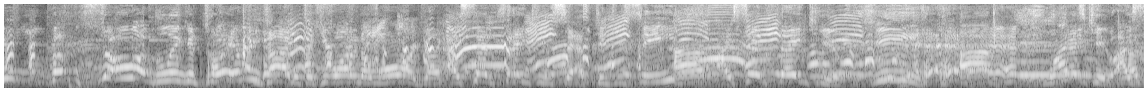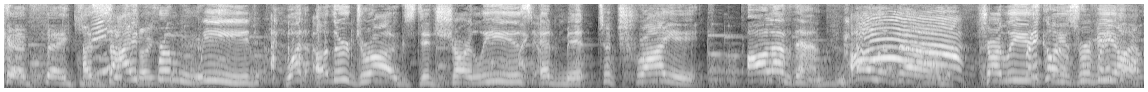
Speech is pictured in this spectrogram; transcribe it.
waiters. But so obligatory. Every time it's like you want an award. You're like, I said thank you, Seth. Did you see? I said thank you. G. Um, what? Thank you. I Okay. said thank you. Just so Aside you- from weed, what other drugs did Charlize admit to trying? All of them. All of them. Charlize, Pretty close, please reveal.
